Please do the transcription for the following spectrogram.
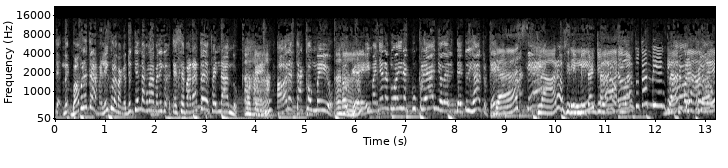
te- me- vamos a ponerte la película para que tú entiendas cómo es la película. Te separaste de Fernando. Ajá. Ahora estás conmigo. Ajá. Ok. Y mañana tú vas a ir al cumpleaños de, de tu hijastro. ¿Qué? Yes. ¿Para qué? Claro, si te Sí, invitan, claro. claro. Y vas tú también, claro, No, ¿cuál es el problema?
